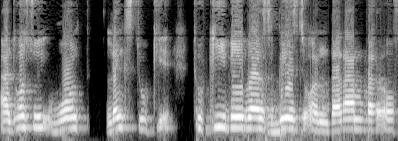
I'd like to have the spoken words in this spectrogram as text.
and also we want links to key, to key papers based on the number of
